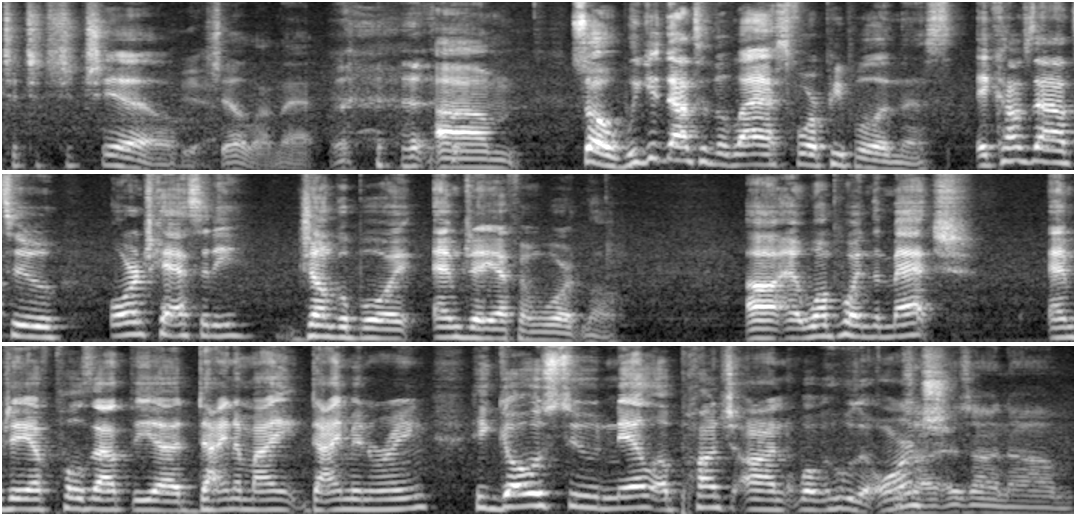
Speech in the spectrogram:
Ch- ch- ch- chill. Yeah. Chill on that. Um, so we get down to the last four people in this. It comes down to Orange Cassidy, Jungle Boy, MJF, and Wardlow. Uh, at one point in the match, MJF pulls out the uh, dynamite diamond ring. He goes to nail a punch on what? Who was it? It was Orange. on, it was on um,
